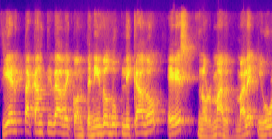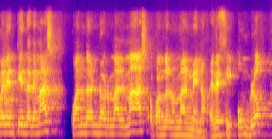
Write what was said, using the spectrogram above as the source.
Cierta cantidad de contenido duplicado es normal, ¿vale? Y Google entiende además cuándo es normal más o cuándo es normal menos. Es decir, un blog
